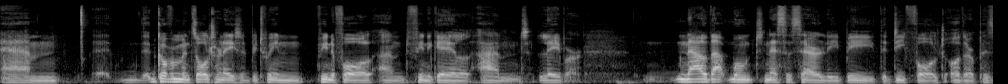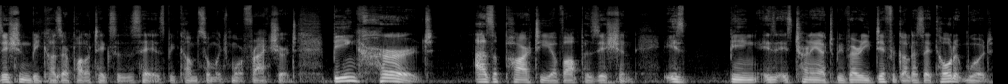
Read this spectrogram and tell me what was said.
Um, governments alternated between Fianna Fáil and Fine Gael and Labour now that won't necessarily be the default other position because our politics, as I say, has become so much more fractured. Being heard as a party of opposition is being is, is turning out to be very difficult, as I thought it would,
